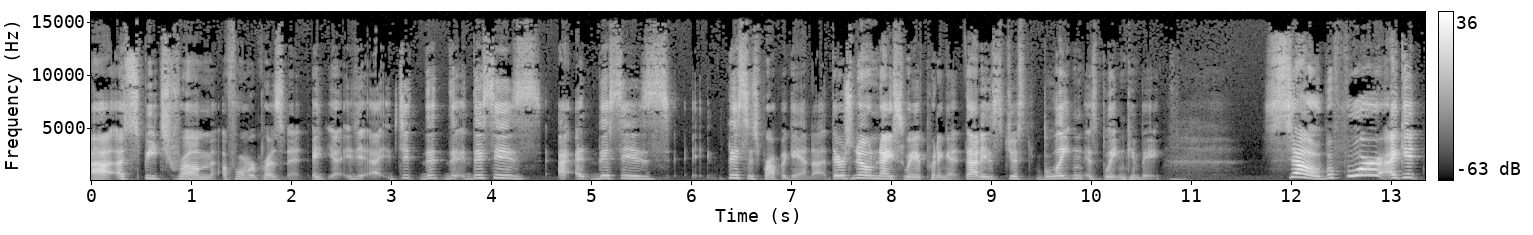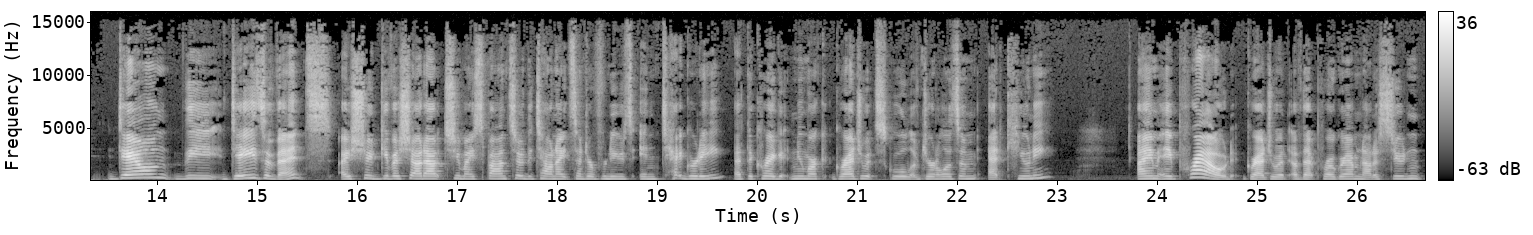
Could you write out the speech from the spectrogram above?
uh, a speech from a former president. This is this is this is propaganda. There's no nice way of putting it. That is just blatant as blatant can be. So, before I get down the day's events, I should give a shout out to my sponsor, the Tow-Knight Center for News Integrity at the Craig Newmark Graduate School of Journalism at CUNY. I am a proud graduate of that program, not a student.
